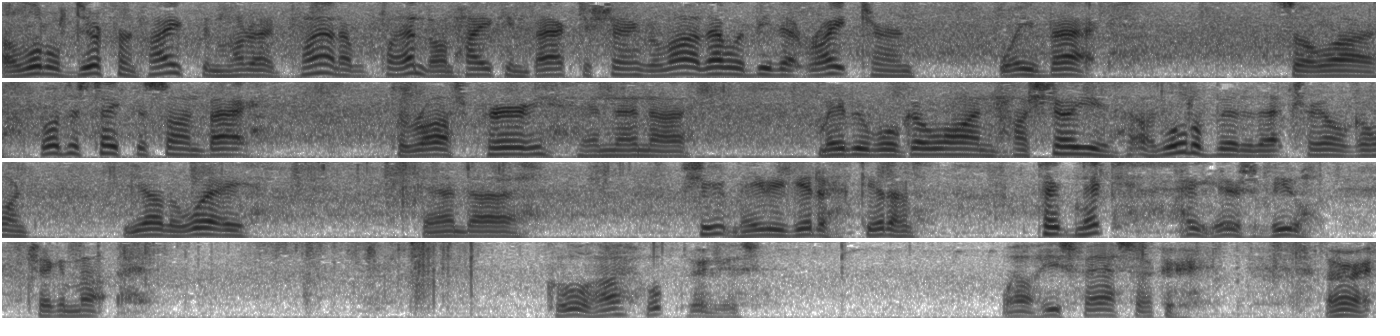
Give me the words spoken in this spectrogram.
a little different hike than what I'd planned. I planned on hiking back to Shangri-La. That would be that right turn way back. So uh, we'll just take this on back to Ross Prairie and then uh, maybe we'll go on. I'll show you a little bit of that trail going the other way and uh, shoot, maybe get a, get a picnic. Hey, there's a beetle. Check him out. Cool, huh? Whoop, there he is. Wow, he's fast sucker. All right.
